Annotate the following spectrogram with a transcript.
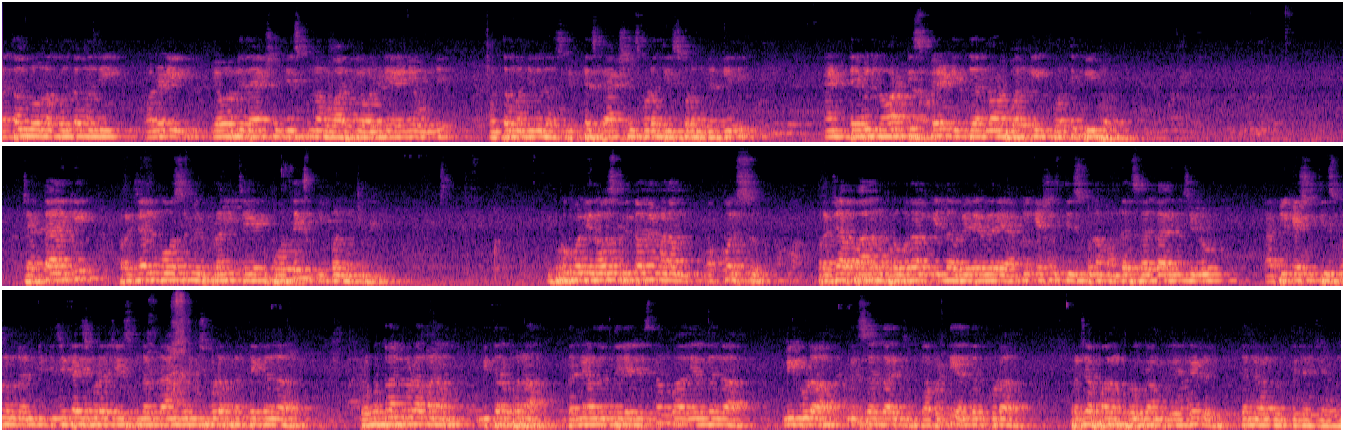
గతంలో ఉన్న కొంతమంది ఆల్రెడీ ఎవరి మీద యాక్షన్ తీసుకున్నారు వారికి ఆల్రెడీ ఐడియా ఉంది. కొంతమంది మీద స్ట్రిక్టెస్ట్ యాక్షన్స్ కూడా తీసుకోవడం జరిగింది. And they will not be spared if they are not working for the people చట్టానికి ప్రజల కోసం మీరు పని చేయకపోతే ఇబ్బంది ఉంటుంది. ఇప్పుడు కొన్ని రోజుల క్రితమే మనం కోర్స్ ప్రజాపాలన ప్రోగ్రామ్ కింద వేరే వేరే అప్లికేషన్స్ తీసుకున్నాం. అందరు సహకరించారు అప్లికేషన్ తీసుకున్నాం దానికి డిజిటైజ్ కూడా చేసుకున్నాం. దాని గురించి కూడా ప్రత్యేకంగా ప్రభుత్వానికి కూడా మనం మీ తరఫున ధన్యవాదాలు తెలియజేస్తాం. అదేవిధంగా మీకు కూడా మీరు సహకరించారు. కాబట్టి అందరికి కూడా ప్రజాపాలన ప్రోగ్రామ్ రిలేటెడ్ ధన్యవాదాలు తెలియజేయాలి.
